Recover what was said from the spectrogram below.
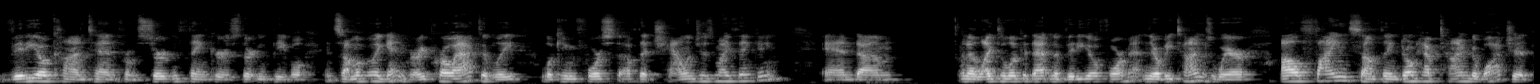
video content from certain thinkers, certain people, and some of them, again, very proactively looking for stuff that challenges my thinking. And, um, and I like to look at that in a video format. And there'll be times where I'll find something, don't have time to watch it.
